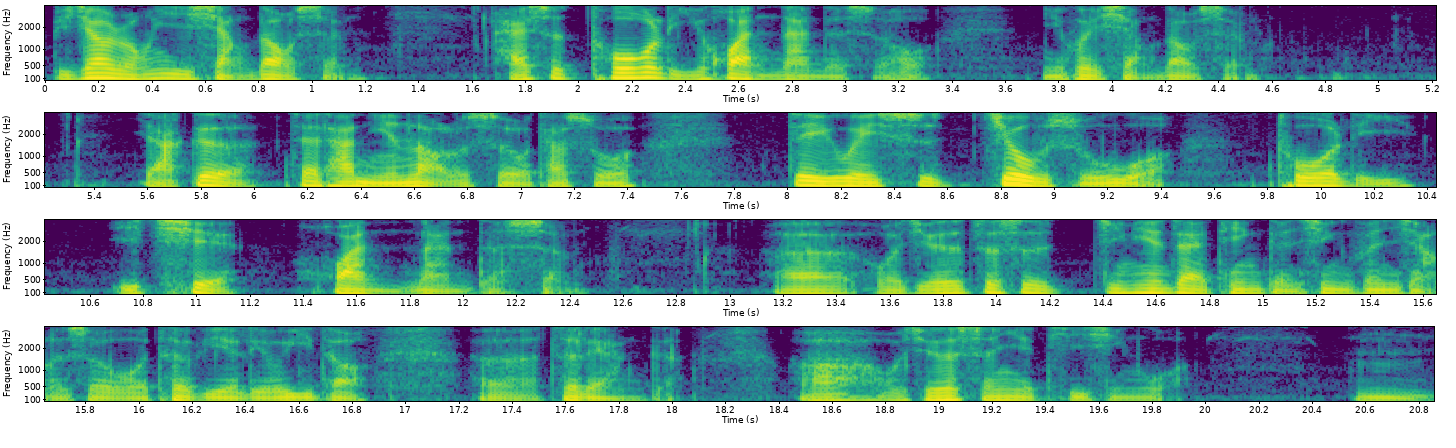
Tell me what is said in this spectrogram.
比较容易想到神，还是脱离患难的时候你会想到神？雅各在他年老的时候，他说。这一位是救赎我脱离一切患难的神，呃，我觉得这是今天在听耿信分享的时候，我特别留意到，呃，这两个啊，我觉得神也提醒我，嗯，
